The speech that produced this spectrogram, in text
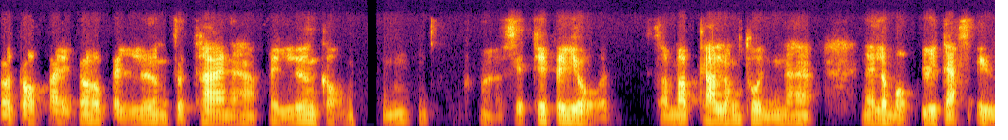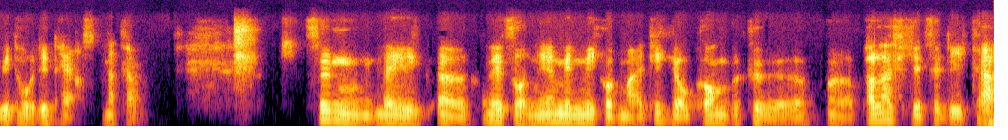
ก็ต่อไปก็เป็นเรื่องสุดท้ายนะครับเป็นเรื่องของสิทธิประโยชน์สำหรับการลงทุนนะฮะในระบบ e-tax e w i t h o l d i n g tax นะครับซึ่งในในส่วนนี้มันมีกฎหมายที่เกี่ยวข้องก็คือพระราชกฤษฎีกา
